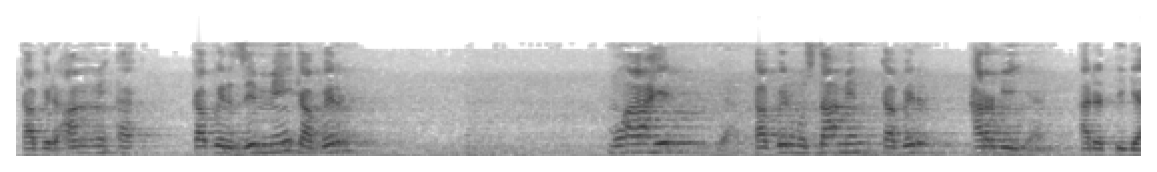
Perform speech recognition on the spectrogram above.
Kafir ami, eh, kafir zimmi, kafir muahid, ya. kafir mustamin, kafir harbi. Ya. Ada tiga,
